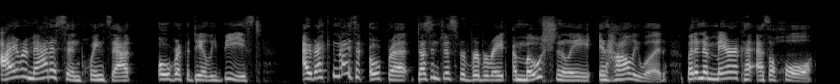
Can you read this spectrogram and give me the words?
Ira Madison points out over at the Daily Beast, I recognize that Oprah doesn't just reverberate emotionally in Hollywood, but in America as a whole.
